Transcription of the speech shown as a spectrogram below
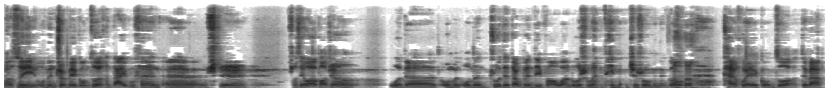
然后，所以我们准备工作很大一部分，呃，是。首先，我要保证我的我们我们住的大部分地方网络是稳定的，就是我们能够 开会工作，对吧？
